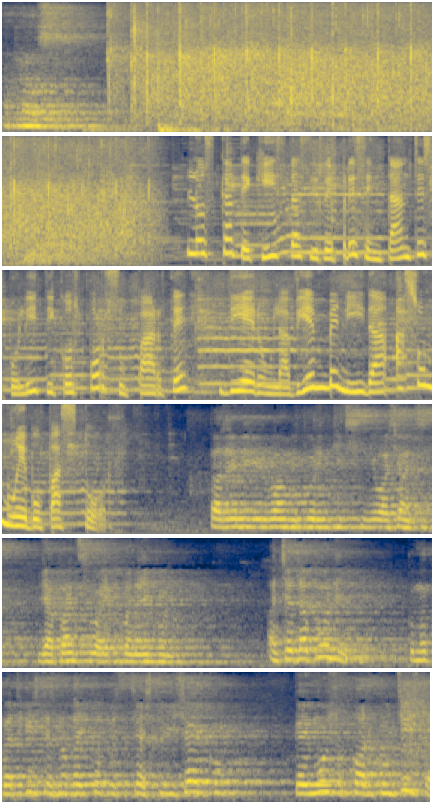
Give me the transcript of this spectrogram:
aplauso. Los catequistas y representantes políticos, por su parte, dieron la bienvenida a su nuevo pastor. Padre Miguel como catequistas no caicopes chasquillaiku, caimusos parcunchista.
